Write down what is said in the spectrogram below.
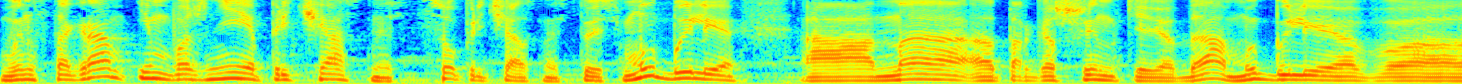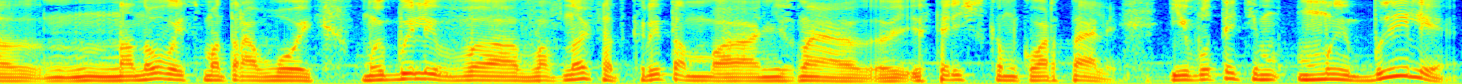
Инстаграм, им важнее причина причастность, сопричастность. То есть мы были а, на Торгашинке, да, мы были в, на Новой Смотровой, мы были в, во вновь открытом, а, не знаю, историческом квартале. И вот этим мы были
